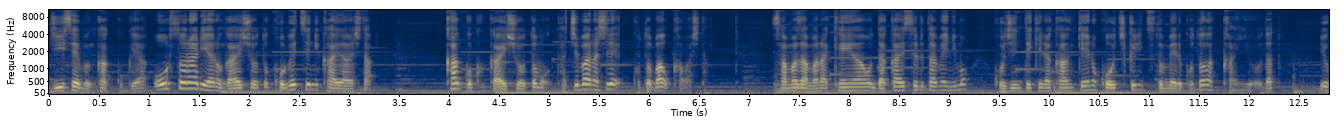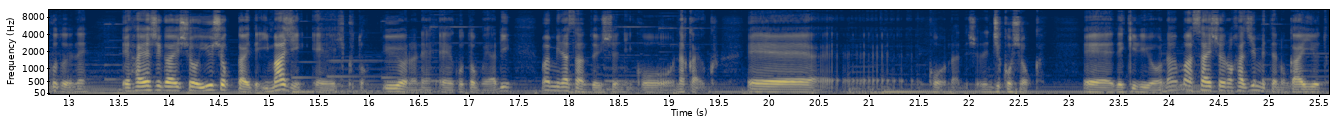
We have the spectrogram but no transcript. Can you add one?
G7 各国やオーストラリアの外相と個別に会談した。韓国外相とも立ち話で言葉を交わした。様々な懸案を打開するためにも、個人的な関係の構築に努めることが寛容だということでね、え林外相夕食会でイマジン、えー、弾くというようなね、え、こともやり、まあ、皆さんと一緒にこう仲良く、えー、こうなんでしょうね、自己紹介。え、できるような、まあ、最初の初めての外遊と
